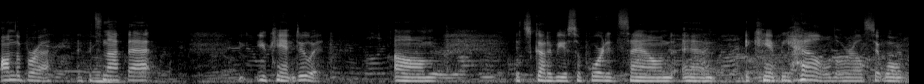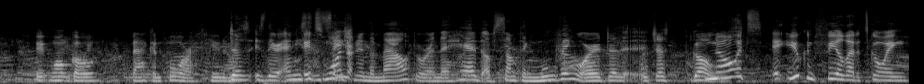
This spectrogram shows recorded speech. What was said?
on the breath. If it's not that, you can't do it. Um, it's got to be a supported sound, and it can't be held, or else it won't. It won't go back and forth. You know. Does is there any It's sensation wonder- in the mouth or in the head of something moving, or does it, it just goes? No, it's it, you can feel that it's going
